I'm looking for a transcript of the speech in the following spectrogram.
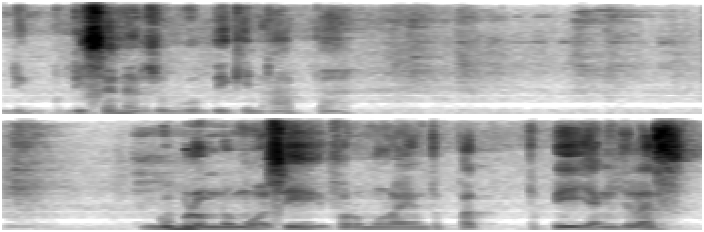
Ini desain harus gue bikin apa. Gue belum nemu sih formula yang tepat tapi yang jelas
